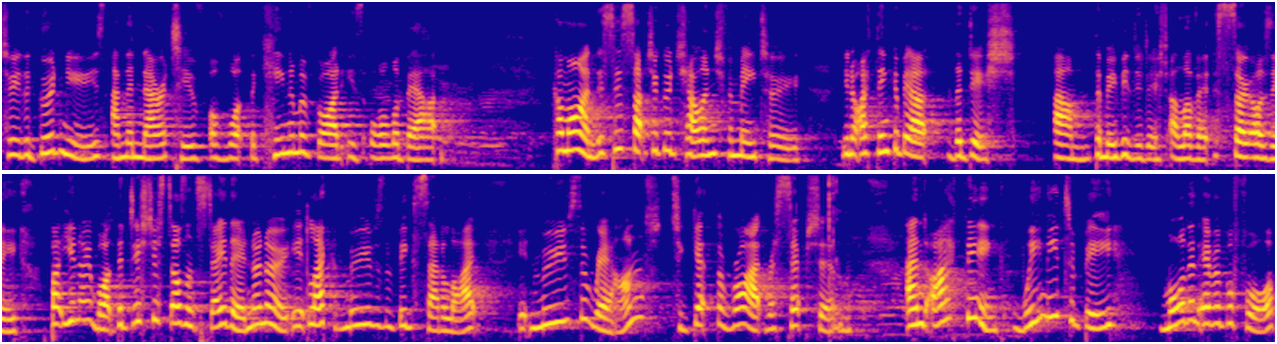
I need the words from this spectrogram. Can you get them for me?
to the good news and the narrative of what the kingdom of God is all about? Come on, this is such a good challenge for me too. You know, I think about The Dish, um, the movie The Dish. I love it. So Aussie. But you know what? The dish just doesn't stay there. No, no. It like moves the big satellite. It moves around to get the right reception. And I think we need to be, more than ever before,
